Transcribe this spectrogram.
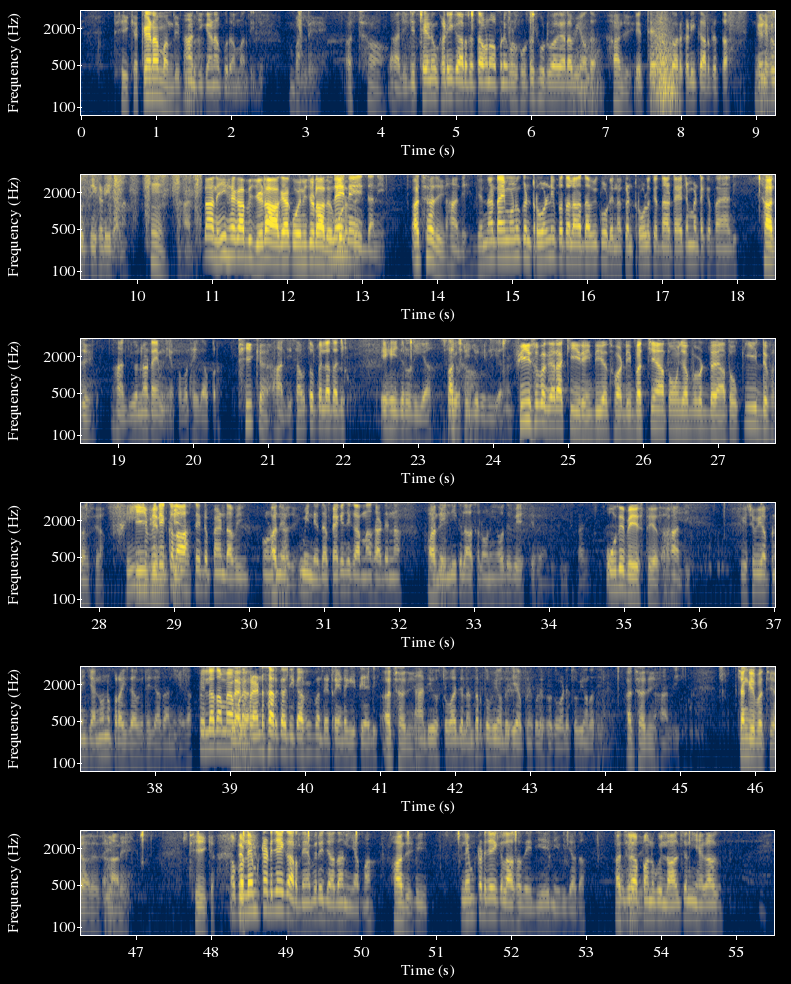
ਠੀਕ ਹੈ ਕਹਿਣਾ ਮੰਨਦੀ ਪੂਰਾ। ਹਾਂਜੀ ਕਹਿਣਾ ਪੂਰਾ ਮੰਨਦੀ ਜੀ। ਬੱਲੇ ਅੱਛਾ। ਹਾਂਜੀ ਜਿੱਥੇ ਇਹਨੂੰ ਖੜੀ ਕਰ ਦਿੱਤਾ ਹੁਣ ਆਪਣੇ ਕੋਲ ਫੋਟੋ ਸ਼ੂਟ ਵਗੈਰਾ ਵੀ ਆਉਂਦਾ। ਹਾਂਜੀ। ਜਿੱਥੇ ਇਹਨੂੰ ਇੱਕ ਵਾਰ ਖੜੀ ਕਰ ਦਿੱਤਾ ਇਹਨੇ ਫਿਰ ਉੱਦੀ ਖੜੀ ਰਹਿਣਾ। ਹੂੰ। ਹਾਂਜੀ। ਤਾਂ ਨਹੀਂ ਹੈਗਾ ਵੀ ਜਿਹੜਾ ਆ ਗਿਆ ਕੋਈ ਨਹੀਂ ਚੜਾ ਦਿਓ ਨਹੀਂ ਘੋੜੇ ਨਹੀਂ ਤੇ। ਇਦਾਂ ਨਹੀਂ। ਅੱਛਾ ਜੀ। ਹਾਂਜੀ ਜਿੰਨਾ ਟਾਈਮ ਉਹਨੂੰ ਕੰਟਰੋਲ ਨਹੀਂ ਪਤਾ ਲੱਗਦਾ ਵੀ ਘੋੜੇ ਨਾਲ ਕੰਟਰੋਲ ਕਿੱਦਾਂ ਅਟੈਚਮੈਂਟ ਕਿੱਦਾਂ ਆ ਜੀ। ਹਾਂਜੀ। ਹਾਂਜੀ ਉਹਨਾਂ ਟਾਈਮ ਨਹੀਂ ਆਪਾਂ ਬਿਠਾਈਦਾ ਉੱਪਰ। ਠੀਕ ਹੈ। ਹਾਂਜੀ ਸਭ ਤੋਂ ਪਹਿਲਾਂ ਤਾਂ ਜੀ ਇਹੀ ਜ਼ਰੂਰੀ ਆ ਸੇਫਟੀ ਜ਼ਰੂਰੀ ਆ। ਫੀਸ ਵਗੈਰਾ ਕੀ ਰਹਿੰਦੀ ਹੈ ਤੁਹਾਡੀ ਬੱਚਿਆਂ ਤੋਂ ਜਾਂ ਵੱਡਿਆਂ ਤੋਂ ਕੀ ਡਿਫਰੈਂਸ ਆ? ਫੀਸ ਵੀਰੇ ਕਲਾਸ ਤੇ ਡਿਪੈਂਡ ਆ ਵੀ ਉਹਨਾਂ ਨੇ। ਮਹੀਨੇ ਦਾ ਪੈਕੇਜ ਕਰਨਾ ਸਾਡੇ ਨਾਲ। ਡੇਲੀ ਕਲਾਸ ਲਾਉਣੀ ਉਹਦੇ ਬੇਸ ਤੇ ਹੋ ਜਾਂਦੀ ਫੀਸ ਤਾਂ ਜੀ ਉਹਦੇ ਬੇਸ ਤੇ ਆ ਸਰ। ਹਾਂਜੀ। ਫੀਸ ਵੀ ਆਪਣੀ ਜੈਨੂਨ ਪ੍ਰਾਈਸ ਆ ਵੀਰੇ ਜ਼ਿਆਦਾ ਨਹੀਂ ਹੈਗਾ। ਪਹਿਲਾਂ ਤਾਂ ਮੈਂ ਆਪਣੇ ਫਰੈਂਡ ਸਰਕਲ 'ਚ ਕਾਫੀ ਬੰਦੇ ਟ੍ਰੇਨਡ ਕੀਤੇ ਆ ਜੀ। ਅੱਛਾ ਜੀ। ਹਾਂਜੀ ਉਸ ਤੋਂ ਬਾਅਦ ਜਲੰਧਰ ਤੋਂ ਵੀ ਆਉਂਦੇ ਸੀ ਆਪਣੇ ਕੋਲੇ ਫਗਵਾੜੇ ਤੋਂ ਵੀ ਆਉਂਦਾ ਸੀ। ਅੱਛਾ ਜੀ। ਹਾਂਜੀ। ਚੰਗੇ ਬੱਚੇ ਆ ਰਹੇ ਸੀ। ਇਹਨੇ ਠੀਕ ਹੈ ਆਪਾਂ ਲਿਮਟਡ ਜਿਹਾ ਹੀ ਕਰਦੇ ਆ ਵੀਰੇ ਜ਼ਿਆਦਾ ਨਹੀਂ ਆਪਾਂ। ਹਾਂਜੀ। ਵੀ ਲਿਮਟਡ ਜਿਹਾ ਕਲਾਸ ਦੇ ਦਈਏ ਇਹ ਨਹੀਂ ਵੀ ਜ਼ਿਆਦਾ। ਅੱਛਾ ਆਪਾਂ ਨੂੰ ਕੋਈ ਲਾਲਚ ਨਹੀਂ ਹੈਗਾ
